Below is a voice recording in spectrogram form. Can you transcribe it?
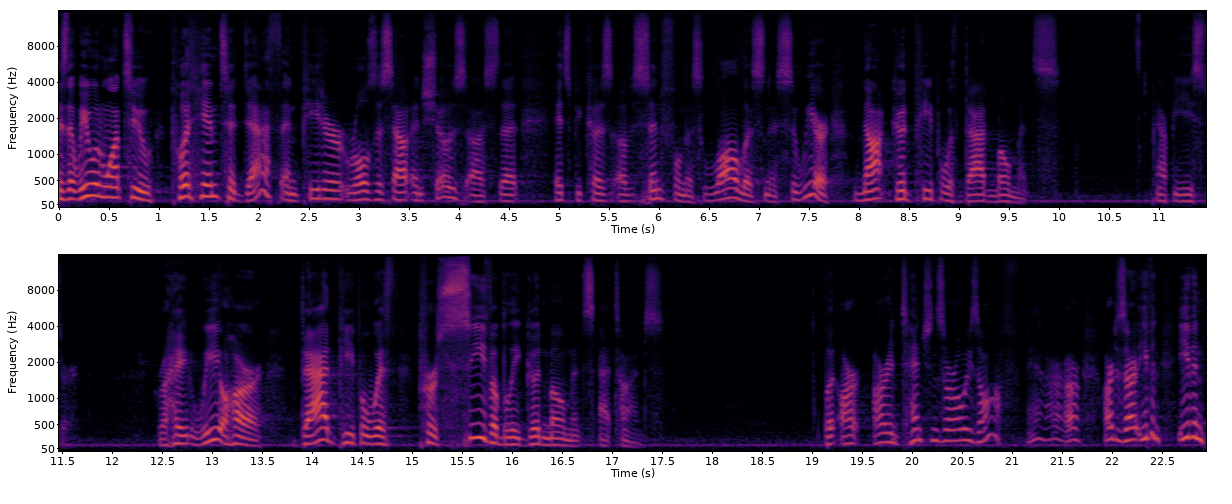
is that we would want to put him to death. And Peter rolls this out and shows us that it's because of sinfulness, lawlessness. So we are not good people with bad moments. Happy Easter, right? We are bad people with perceivably good moments at times. But our, our intentions are always off, man. Our, our, our desire, even, even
